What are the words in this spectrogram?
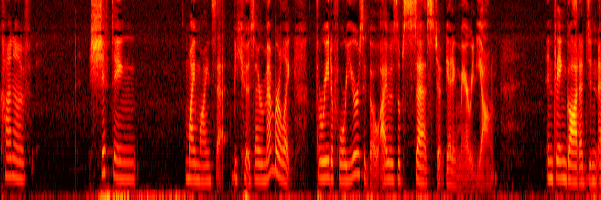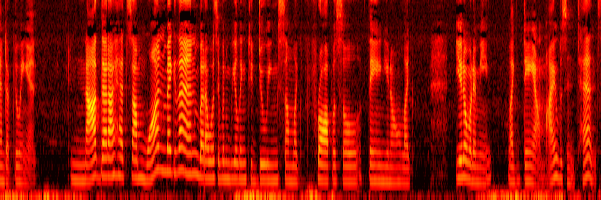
kind of shifting my mindset because I remember like three to four years ago, I was obsessed of getting married young. And thank God I didn't end up doing it. Not that I had someone back then, but I was even willing to doing some like proposal thing, you know, like you know what I mean? Like damn, I was intense.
